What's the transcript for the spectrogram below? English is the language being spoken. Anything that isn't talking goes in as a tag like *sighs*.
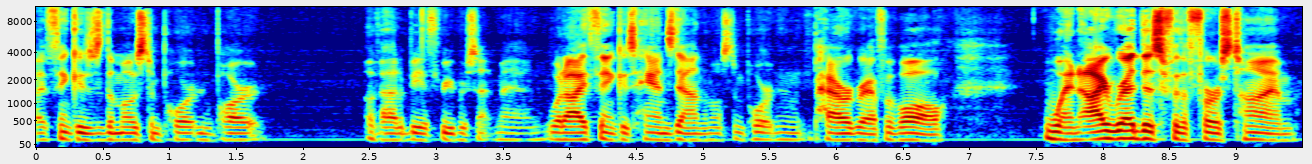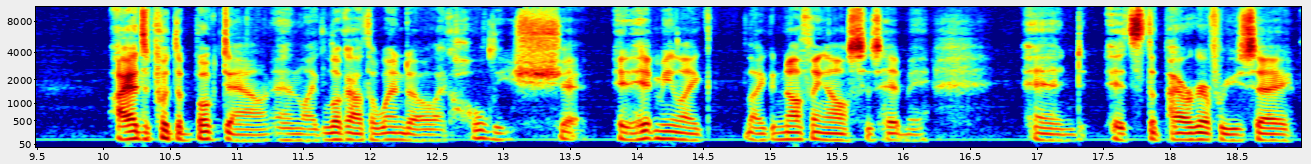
I think is the most important part of how to be a 3% man. What I think is hands down the most important paragraph of all. When I read this for the first time, I had to put the book down and like look out the window like holy shit. It hit me like like nothing else has hit me. And it's the paragraph where you say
